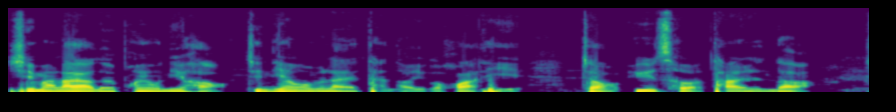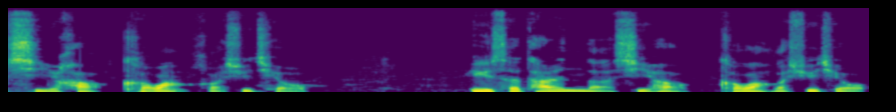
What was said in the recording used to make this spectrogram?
喜马拉雅的朋友你好，今天我们来探讨一个话题，叫预测他人的喜好、渴望和需求。预测他人的喜好、渴望和需求，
